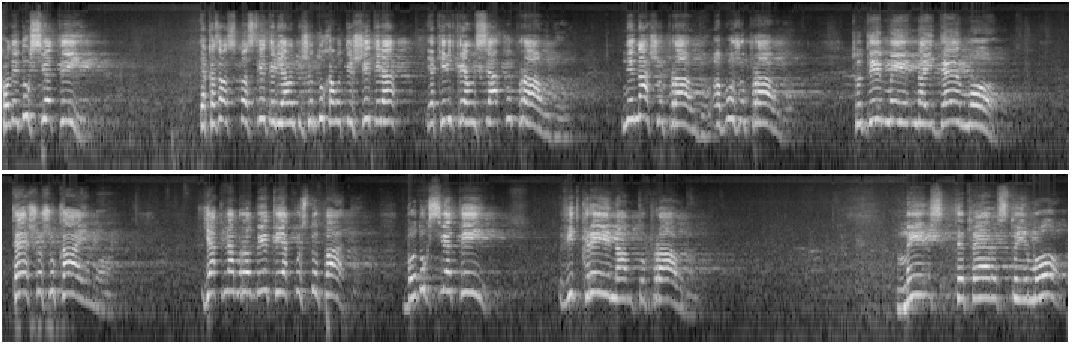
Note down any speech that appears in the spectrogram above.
коли Дух Святий, як казав Спаситель, я вам пишу Духа Утішителя, який відкриє вам всяку правду. Не нашу правду, а Божу правду. Туди ми знайдемо те, що шукаємо, як нам робити, як поступати. Бо Дух Святий відкриє нам ту правду. Ми тепер стоїмо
